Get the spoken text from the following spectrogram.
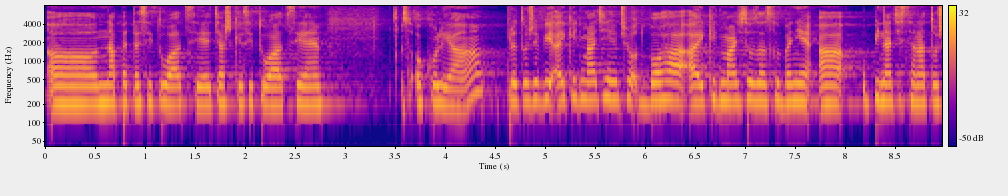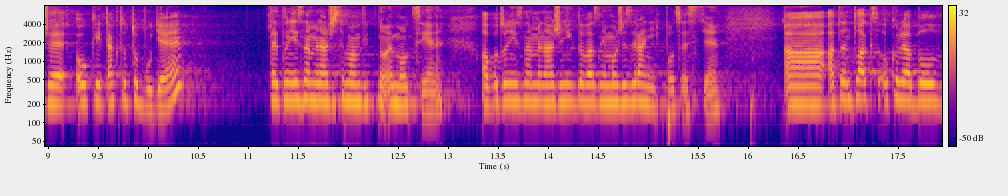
uh, napäté situácie, ťažké situácie, z okolia, pretože vy aj keď máte niečo od Boha, aj keď máte to zaslúbenie a upínate sa na to, že OK, tak toto bude, tak to neznamená, že sa vám vypnú emócie. Alebo to neznamená, že nikto vás nemôže zraniť po ceste. A, a ten tlak z okolia bol,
